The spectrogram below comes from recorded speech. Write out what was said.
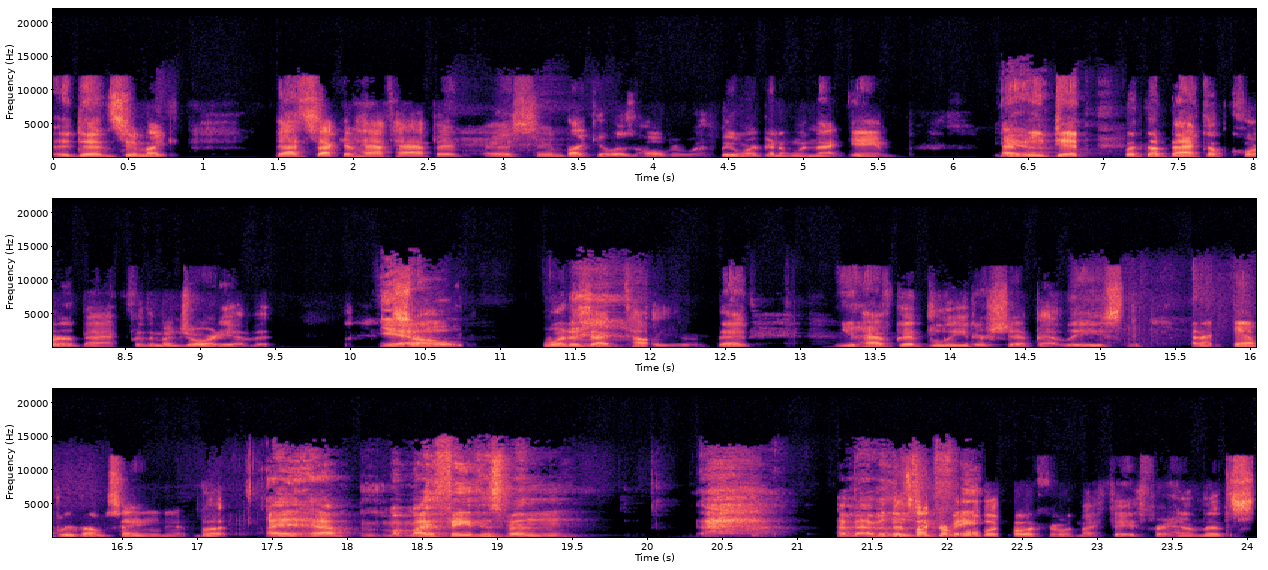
It didn't seem like that second half happened. It seemed like it was over with. We weren't going to win that game. And yeah. we did with the backup quarterback for the majority of it. Yeah. So what does that tell you? That you have good leadership at least. And I can't believe I'm saying it, but I have my faith has been. I've, I've been it's like a faith. roller coaster with my faith for him. That's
